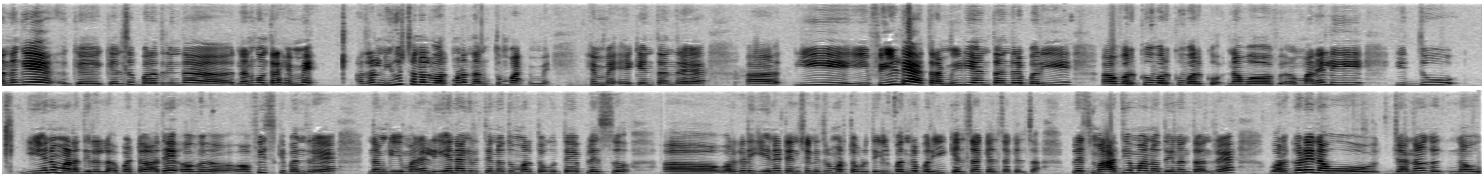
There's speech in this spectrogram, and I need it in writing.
ನನಗೆ ಕೆಲ್ಸಕ್ಕೆ ಬರೋದ್ರಿಂದ ನನಗೊಂಥರ ಹೆಮ್ಮೆ. ಅದರಲ್ಲಿ ನ್ಯೂಸ್ ಚಾನಲ್ ವರ್ಕ್ ಮಾಡೋದು ನನಗೆ ತುಂಬ ಹೆಮ್ಮೆ ಹೆಮ್ಮೆ. ಏಕೆಂತಂದರೆ ಈ ಈ ಫೀಲ್ಡೇ ಆ ಥರ ಮೀಡಿಯಾ ಅಂತಂದರೆ ಬರೀ ವರ್ಕು ವರ್ಕು ವರ್ಕು ನಾವು ಮನೇಲಿ ಇದ್ದು ಏನು ಮಾಡೋದಿರಲ್ಲ. ಬಟ್ ಅದೇ ಆಫೀಸ್ಗೆ ಬಂದರೆ ನಮಗೆ ಈ ಮನೇಲಿ ಏನಾಗಿರುತ್ತೆ ಅನ್ನೋದು ಮರ್ತೋಗುತ್ತೆ. ಪ್ಲಸ್ ಹೊರಗಡೆ ಏನೇ ಟೆನ್ಷನ್ ಇದ್ರೂ ಮರ್ತೋಗ್ಬಿಡುತ್ತೆ. ಇಲ್ಲಿ ಬಂದರೆ ಬರೀ ಕೆಲಸ ಕೆಲಸ ಕೆಲಸ. ಪ್ಲಸ್ ಮಾಧ್ಯಮ ಅನ್ನೋದೇನಂತ ಅಂದರೆ ಹೊರಗಡೆ ನಾವು ಜನ, ನಾವು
